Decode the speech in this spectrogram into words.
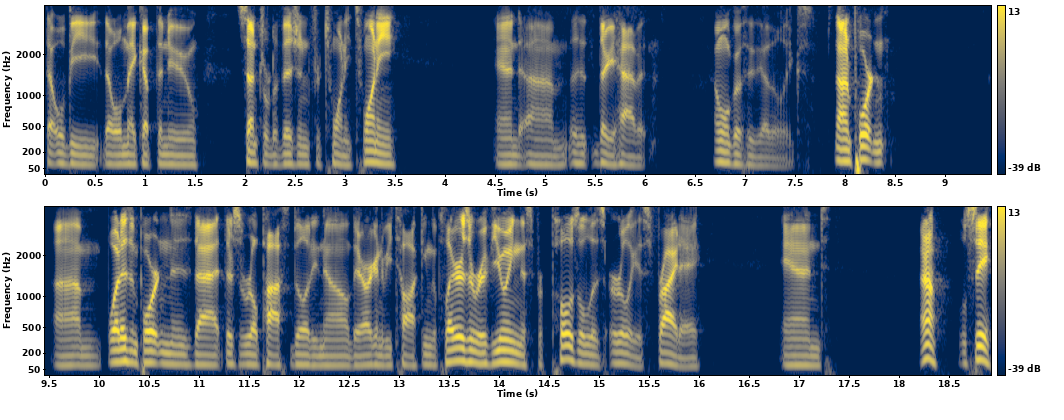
That will be that will make up the new Central Division for 2020. And um, there you have it. I won't go through the other leagues. It's not important. Um, what is important is that there's a real possibility now they are going to be talking. The players are reviewing this proposal as early as Friday, and I don't know. We'll see.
